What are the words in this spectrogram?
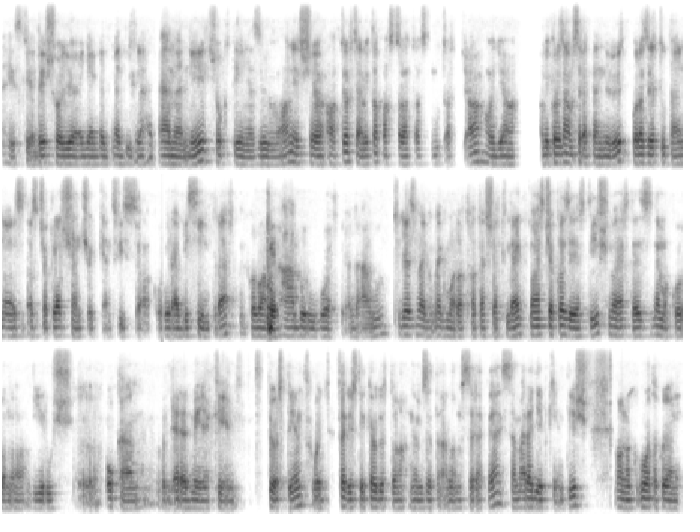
nehéz kérdés, hogy egy meddig lehet elmenni, sok tényező van, és a történelmi tapasztalat azt mutatja, hogy a amikor az szerepe nőtt, akkor azért utána az, az csak lassan csökkent vissza a korábbi szintre, amikor valami háború volt például. Úgyhogy ez meg, megmaradhat esetleg, már csak azért is, mert ez nem a koronavírus okán vagy eredményeként történt, hogy felértékelődött a nemzetállam szerepe, hiszen már egyébként is vannak, voltak olyan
